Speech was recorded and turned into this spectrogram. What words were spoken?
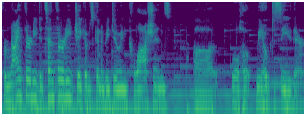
from 9:30 to 10:30. Jacob's going to be doing Colossians. Uh, we'll ho- we hope to see you there.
